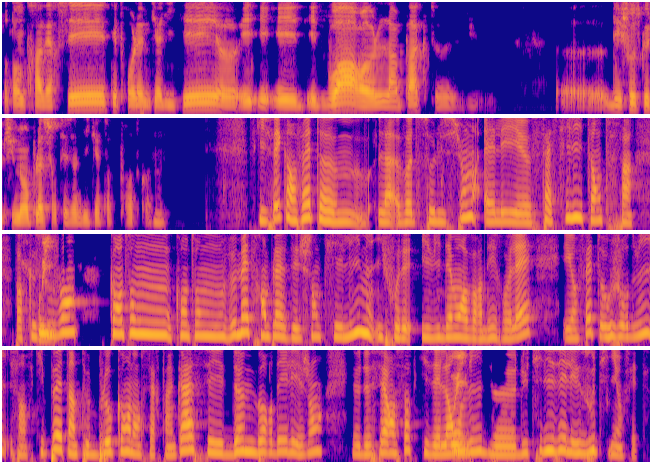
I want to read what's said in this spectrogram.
ton temps de traversée, tes problèmes qualité et, de voir l'impact des choses que tu mets en place sur tes indicateurs de prod. Quoi. Mmh. Ce qui fait qu'en fait, votre solution, elle est facilitante. Enfin, parce que souvent, quand on, quand on veut mettre en place des chantiers lignes, il faut évidemment avoir des relais. Et en fait, aujourd'hui, ce qui peut être un peu bloquant dans certains cas, c'est d'unborder les gens, euh, de faire en sorte qu'ils aient l'envie d'utiliser les outils, en fait.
